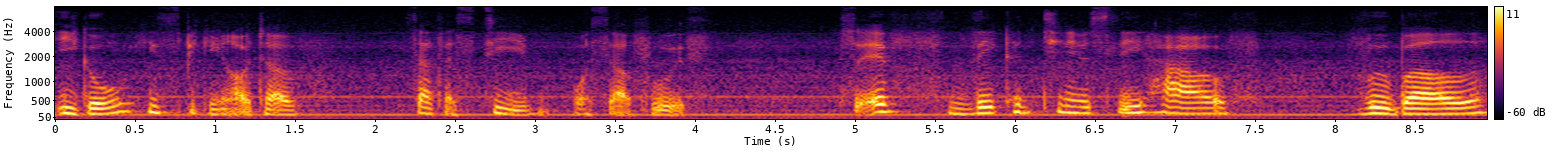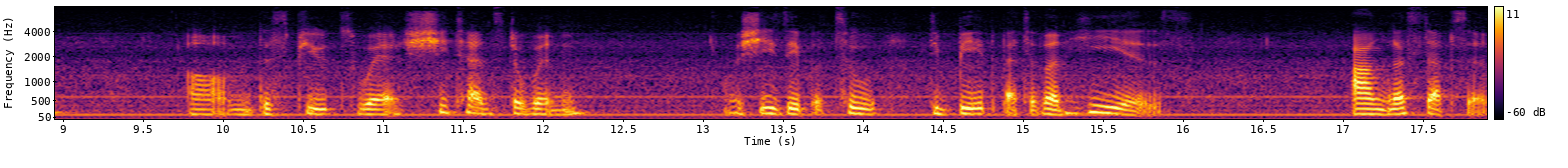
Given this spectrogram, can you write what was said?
ego he's speaking out of self-esteem or self-worth so if they continuously have verbal um, disputes where she tends to win where she's able to debate better than he is anger steps in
